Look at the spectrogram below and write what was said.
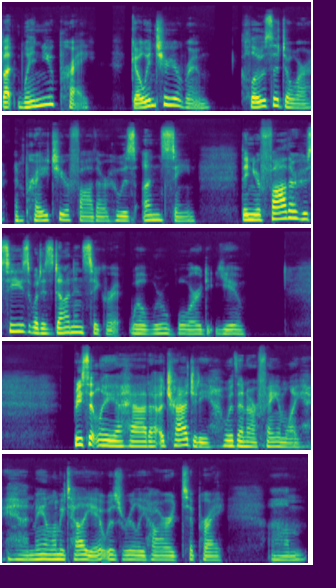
But when you pray, go into your room Close the door and pray to your Father who is unseen. Then your Father who sees what is done in secret will reward you. Recently, I had a, tragedy within our family, and man, let me tell you, it was really hard to pray. Um,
